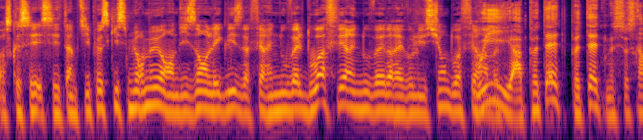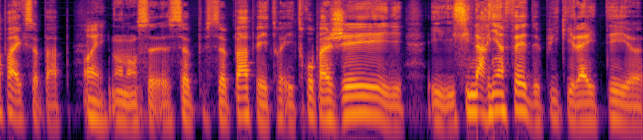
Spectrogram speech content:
parce que c'est un petit peu ce qui se murmure en disant l'Église va faire une nouvelle, doit faire une nouvelle révolution, doit faire. Oui, ah, peut-être, peut-être, mais ce sera pas avec ce pape. Oui. Non, non, ce, ce, ce pape est, est, trop âgé. S'il n'a rien fait depuis qu'il a été euh,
